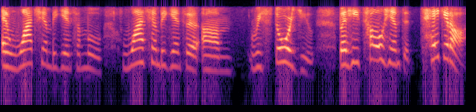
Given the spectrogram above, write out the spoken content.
and watch Him begin to move. Watch Him begin to um restore you. But he told him to take it off.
